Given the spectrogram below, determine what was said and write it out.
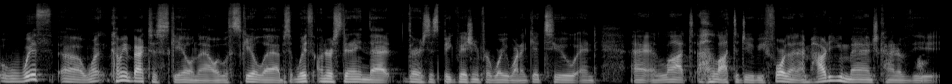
with uh, when, coming back to SKALE now with SKALE Labs with understanding that there's this big vision for where you want to get to and, and a lot a lot to do before that and how do you manage kind of the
